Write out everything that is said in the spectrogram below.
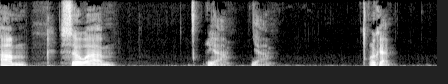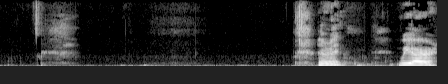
Um, so, um, yeah, yeah. Okay. All right. We are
